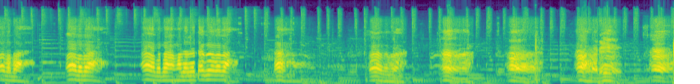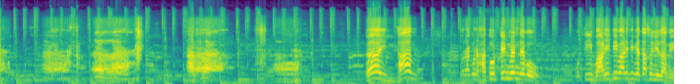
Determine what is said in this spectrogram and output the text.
আ বাবা আ বাবা আ, বাবা মাথা ব্যথা বাবা, আ, বাবা। এই থাম। তোর এখন হাতুর ট্রিটমেন্ট দেবো। প্রতি বাড়িতে বাড়িতে বেতা চলিয়ে যাবে।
